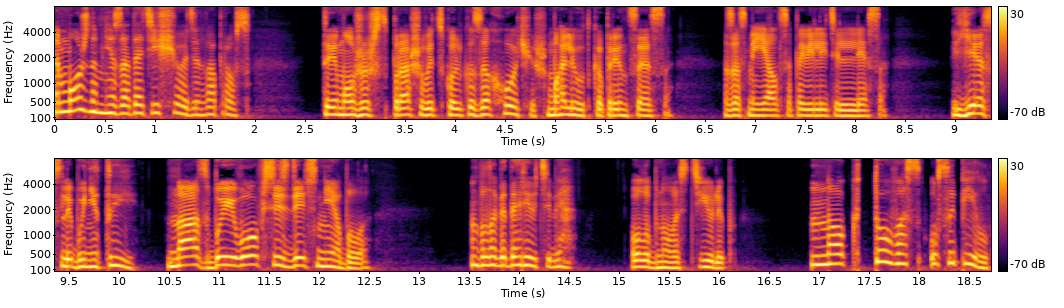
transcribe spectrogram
«Можно мне задать еще один вопрос?» «Ты можешь спрашивать, сколько захочешь, малютка-принцесса», — засмеялся повелитель леса. «Если бы не ты, нас бы и вовсе здесь не было». «Благодарю тебя», — улыбнулась Тюлип. Но кто вас усыпил?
